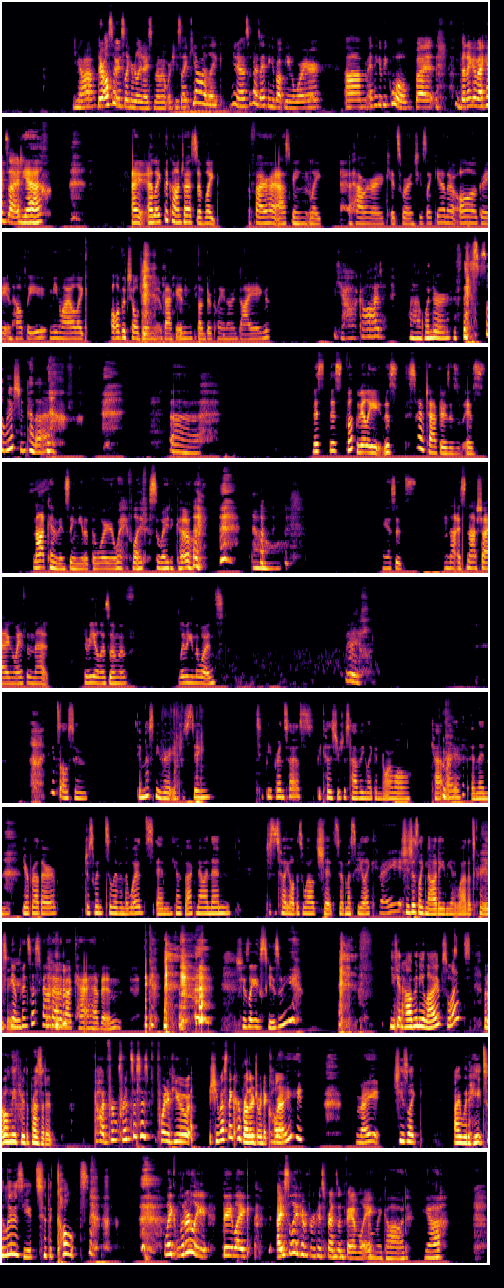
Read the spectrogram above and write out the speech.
Yeah, there also is like a really nice moment where she's like, "Yeah, like you know, sometimes I think about being a warrior. Um, I think it'd be cool, but then I go back inside." Yeah, I I like the contrast of like Fireheart asking like how her kids were, and she's like, yeah, they're all great and healthy. Meanwhile, like all the children back in ThunderClan are dying. Yeah, God. I wonder if there's a solution to that. uh, this this book really this this set of chapters is is not convincing me that the warrior way of life is the way to go. No. I guess it's not it's not shying away from that the realism of living in the woods. I think it's also it must be very interesting to be princess because you're just having like a normal cat life and then your brother just went to live in the woods and he comes back now and then just to tell you all this wild shit. So it must be like Right? she's just like nodding and be like, "Wow, that's crazy." Yeah, Princess found out about cat heaven. She's like, "Excuse me." you get how many lives? What? But only if you're the president. God, from Princess's point of view, she must think her brother joined a cult. Right? Right? She's like, I would hate to lose you to the cult. Like literally, they like isolate him from his friends and family. Oh my god. Yeah.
